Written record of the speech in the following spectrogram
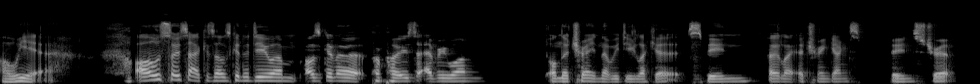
Oh yeah. I was so sad because I was gonna do um I was gonna propose to everyone on the train that we do like a spoon uh, like a train gang spoons trip.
